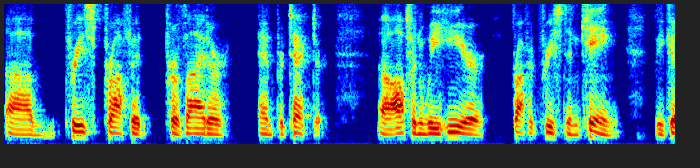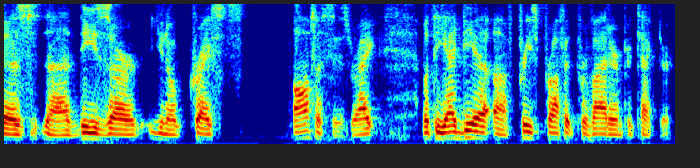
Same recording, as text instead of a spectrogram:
uh, priest, prophet, provider, and protector. Uh, often we hear prophet, priest, and king because uh, these are, you know, Christ's offices, right? But the idea of priest, prophet, provider, and protector.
